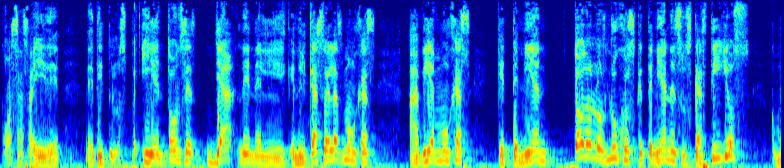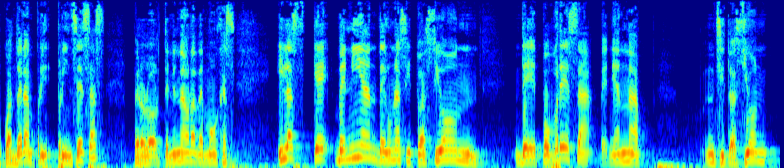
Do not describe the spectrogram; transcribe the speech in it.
cosas ahí de, de títulos. Y entonces ya en el, en el caso de las monjas, había monjas que tenían todos los lujos que tenían en sus castillos, como cuando eran princesas, pero lo tenían ahora de monjas. Y las que venían de una situación de pobreza, venían una situación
